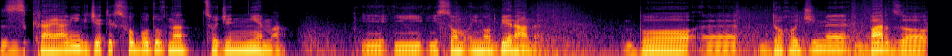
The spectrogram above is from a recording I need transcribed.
z krajami, gdzie tych swobodów na co dzień nie ma i, i, i są im odbierane. Bo e, dochodzimy bardzo,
